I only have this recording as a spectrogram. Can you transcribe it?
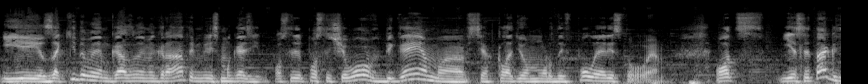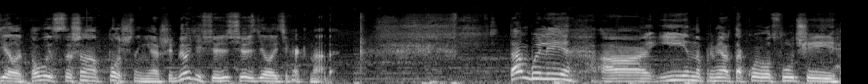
и закидываем газовыми гранатами весь магазин. После, после чего вбегаем, э, всех кладем мордой в пол и арестовываем. Вот если так делать, то вы совершенно точно не ошибетесь, все, все сделаете как надо. Там были а, и, например, такой вот случай,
